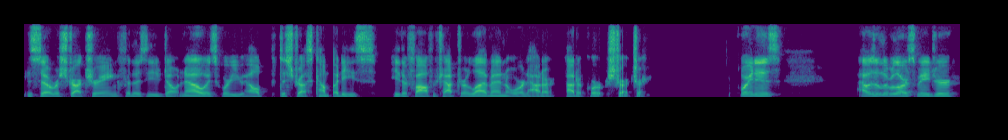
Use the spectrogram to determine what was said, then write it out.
And so, restructuring, for those of you who don't know, is where you help distressed companies either file for Chapter 11 or an out of, out of court restructuring. Point is, I was a liberal arts major,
